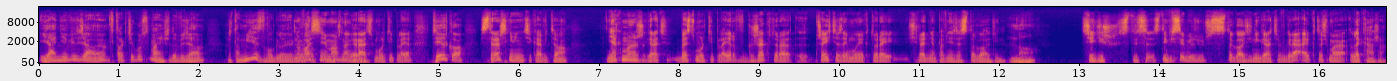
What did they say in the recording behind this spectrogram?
ja nie wiedziałem, w trakcie głosowania się dowiedziałem, że tam jest w ogóle jakaś No właśnie można grać multiplayer, tylko strasznie mnie ciekawi to, jak możesz grać Best Multiplayer w grze, która y, przejście zajmuje której średnio pewnie ze 100 godzin. No. siedzisz z, ty, z tymi samymi ludźmi przez 100 godzin i gracie w grę, a jak ktoś ma lekarza,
